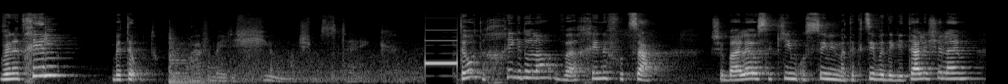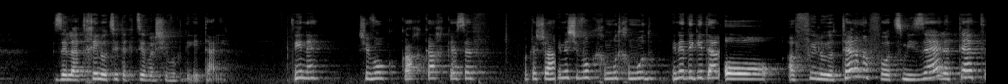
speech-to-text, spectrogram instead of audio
ונתחיל בטעות. הטעות הכי גדולה והכי נפוצה שבעלי עסקים עושים עם התקציב הדיגיטלי שלהם, זה להתחיל להוציא תקציב על שיווק דיגיטלי. הנה, שיווק, קח, קח כסף, בבקשה. הנה שיווק חמוד חמוד, הנה דיגיטל. או אפילו יותר נפוץ מזה, לתת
